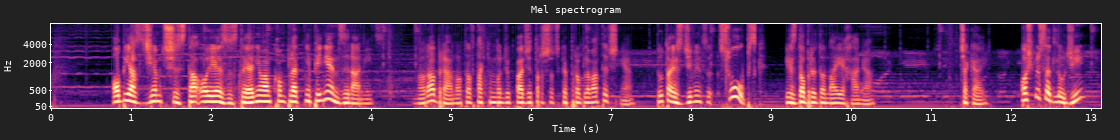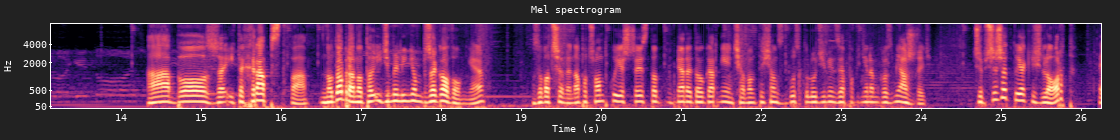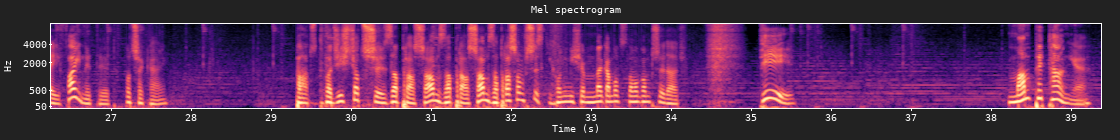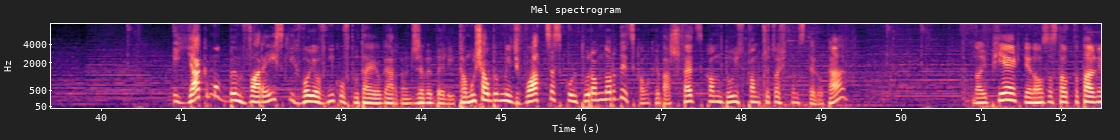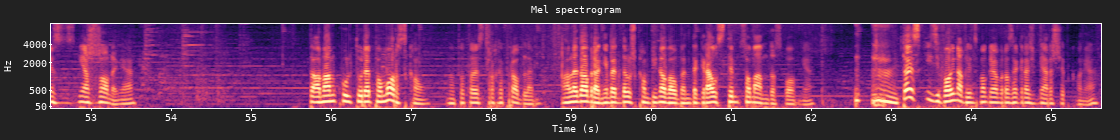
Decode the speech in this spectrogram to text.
Objazd ziem 300. O Jezus, to ja nie mam kompletnie pieniędzy na nic. No dobra, no to w takim bądź układzie troszeczkę problematycznie. Tutaj jest 900... Słupsk! Jest dobry do najechania. Czekaj. 800 ludzi? A Boże, i te hrabstwa. No dobra, no to idźmy linią brzegową, nie? Zobaczymy. Na początku jeszcze jest to w miarę do ogarnięcia. Mam 1200 ludzi, więc ja powinienem go zmiażdżyć. Czy przyszedł tu jakiś lord? Ej, fajny typ. Poczekaj. Patrz, 23. Zapraszam, zapraszam, zapraszam wszystkich. Oni mi się mega mocno mogą przydać. Ty, Mam pytanie. Jak mógłbym waryjskich wojowników tutaj ogarnąć, żeby byli? To musiałbym mieć władcę z kulturą nordycką, chyba szwedzką, duńską czy coś w tym stylu, tak? No i pięknie, no on został totalnie zmiażdżony, nie? To a mam kulturę pomorską. No to to jest trochę problem. Ale dobra, nie będę już kombinował, będę grał z tym, co mam dosłownie. to jest easy wojna, więc mogę ją rozegrać w miarę szybko, nie?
